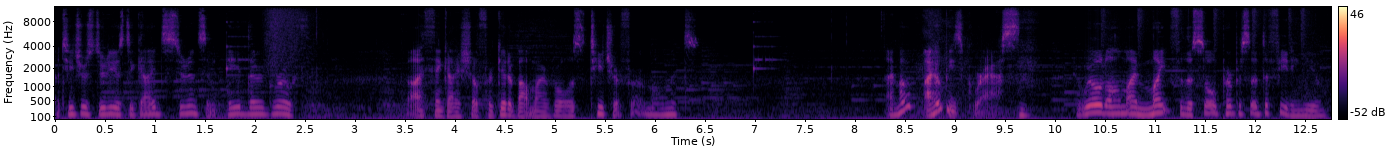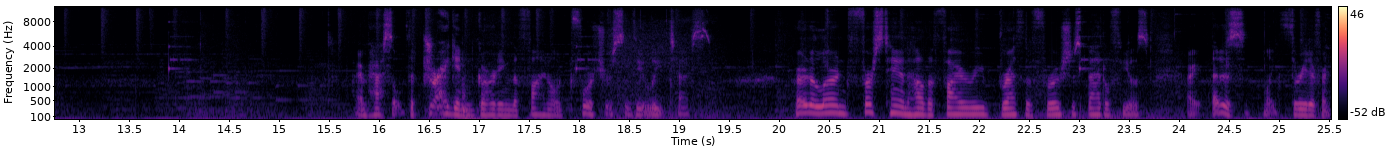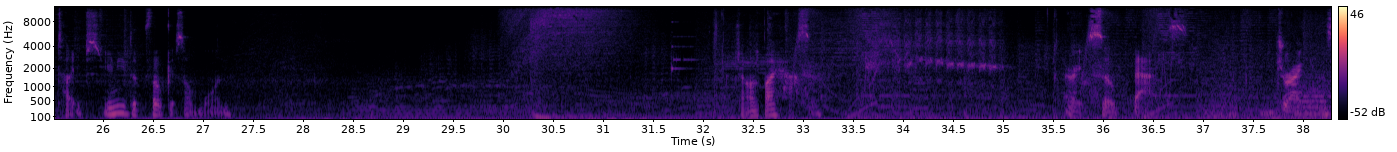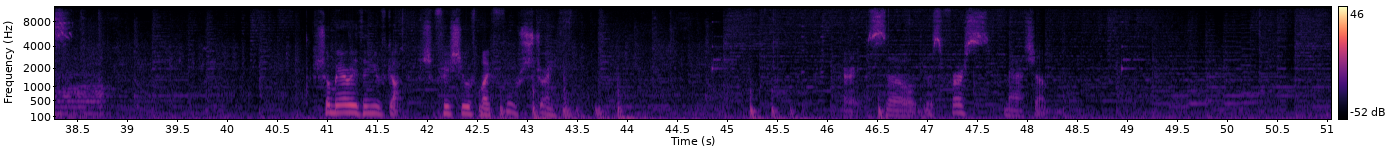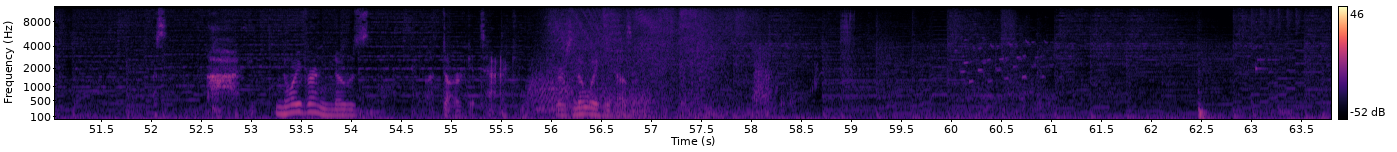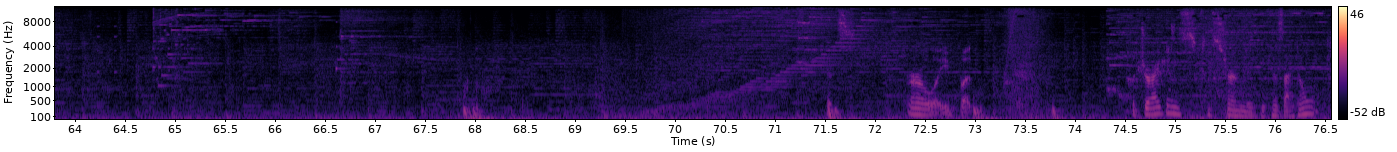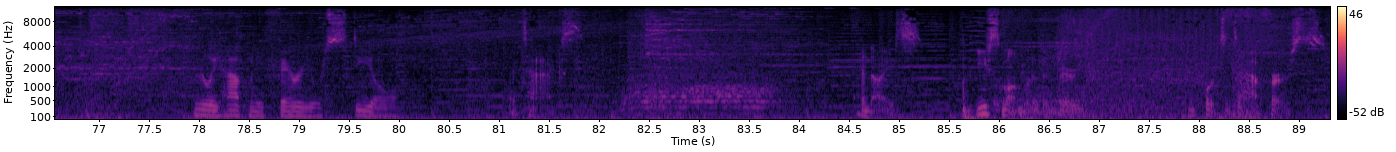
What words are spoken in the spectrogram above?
A teacher's duty is to guide students and aid their growth. I think I shall forget about my role as teacher for a moment. I hope I hope he's grass. I wield all my might for the sole purpose of defeating you. I am Hassel, the dragon guarding the final fortress of the elite test. Prepare to learn firsthand how the fiery breath of ferocious battle feels. Alright, that is like three different types. You need to focus on one. Challenged by Hassel. Alright, so bats. Dragons. Show me everything you've got. I shall face you with my full strength. Alright, so this first matchup. Ah, Noivern knows a dark attack. There's no way he doesn't. Dragons concern me because I don't really have many fairy or steel attacks. And ice. Eastmont would have been very important to have first.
